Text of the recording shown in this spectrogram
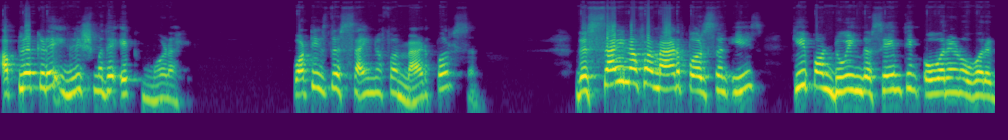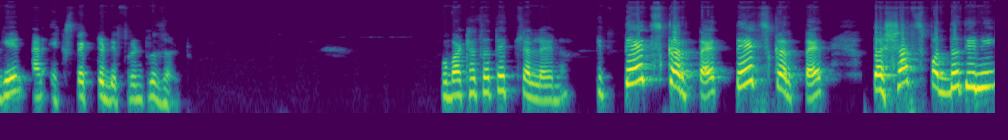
आपल्याकडे इंग्लिशमध्ये एक म्हण आहे. What is the sign of a mad person the sign of a mad person is keep on doing the same thing over and over again and expect a different result उबाठाचं तेच चाललंय ना. की तेच करतायत तेच करतायत तशाच पद्धतीने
